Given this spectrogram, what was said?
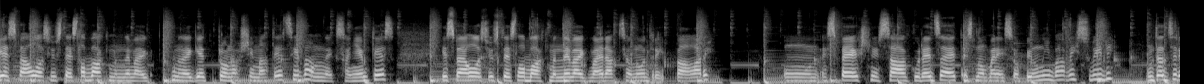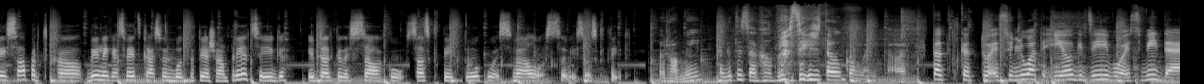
ja es vēlos justies labāk, man nevajag, man nevajag iet prom no šīm attiecībām, man nevajag saņemties. Ja es vēlos justies labāk, man nevajag vairāk sev nodarīt pāri. Un es pēkšņi sāku redzēt, es nomainīju savu pilnībā visu vidi. Un tad es arī sapratu, ka vienīgais veids, kā es varu būt patiešām priecīga, ir tad, kad es sāku saskatīt to, ko es vēlos sevī saskatīt. Romi, tagad es atkal prasīšu tev komentāru. Tad, kad tu esi ļoti ilgi dzīvojis vidē,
